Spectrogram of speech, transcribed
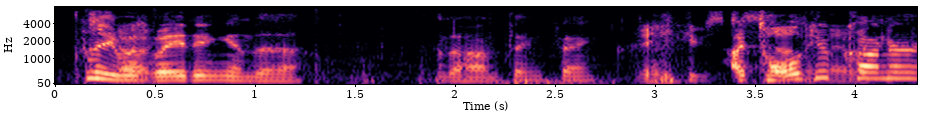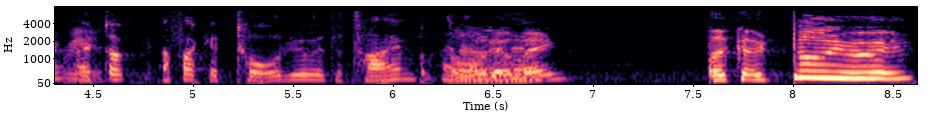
He was waiting in the in the hunting thing. He was I told you, there like Connor. I creep. took. I fucking told you at the time. I told you, man. Fuck, I told you, man.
